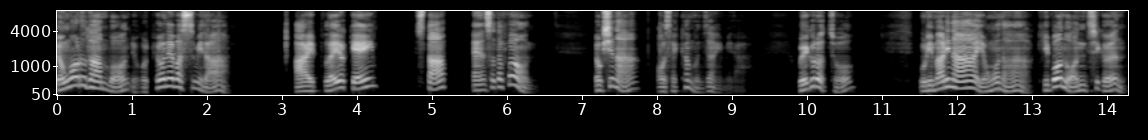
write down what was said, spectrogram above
영어로도 한번 이걸 표현해 봤습니다. I play a game, stop, answer the phone. 역시나 어색한 문장입니다. 왜 그렇죠? 우리말이나 영어나 기본 원칙은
